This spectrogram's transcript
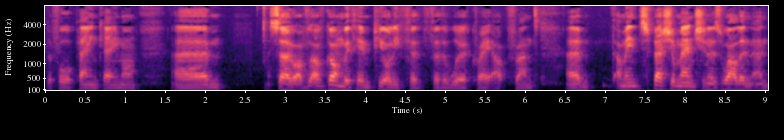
before Payne came on. Um, so I've I've gone with him purely for for the work rate up front. Um, I mean, special mention as well, and, and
